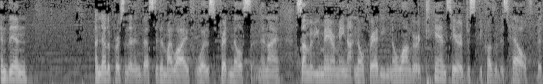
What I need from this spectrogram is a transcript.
and then another person that invested in my life was Fred Millison. And I, some of you may or may not know Fred. He no longer attends here just because of his health, but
